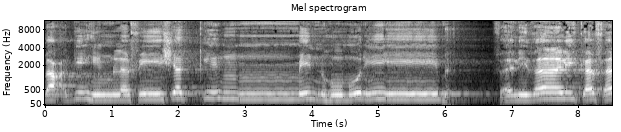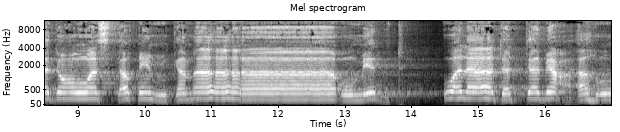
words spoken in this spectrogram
بعدهم لفي شك منه مريب فلذلك فادع واستقم كما امرت ولا تتبع اهواءهم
